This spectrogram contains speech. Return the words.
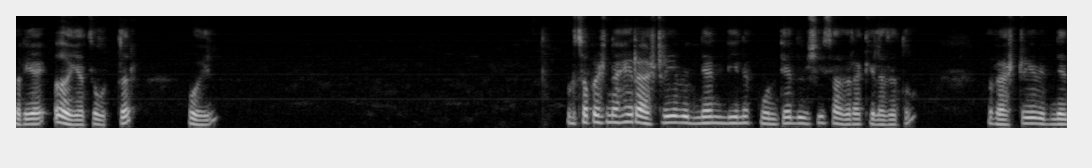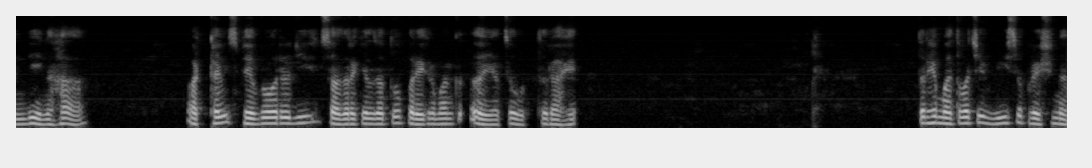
पर्याय अ याचं उत्तर होईल. पुढचा प्रश्न आहे राष्ट्रीय विज्ञान दिन कोणत्या दिवशी साजरा केला जातो? राष्ट्रीय विज्ञान दिन हा अठ्ठावीस फेब्रुवारी रोजी साजरा केला जातो. पर्याय क्रमांक अ याचं उत्तर आहे. तर हे महत्त्वाचे वीस प्रश्न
